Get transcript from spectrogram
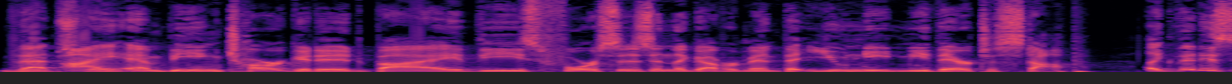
that I am being targeted by these forces in the government that you need me there to stop. Like that is,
